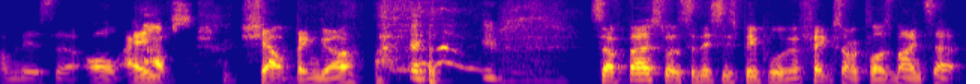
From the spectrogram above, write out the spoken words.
how many is there? All eight. Shout bingo. so first one. So this is people with a fixed or a closed mindset.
